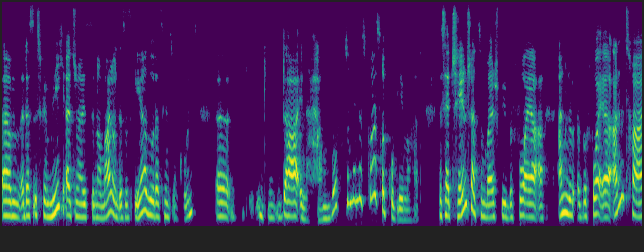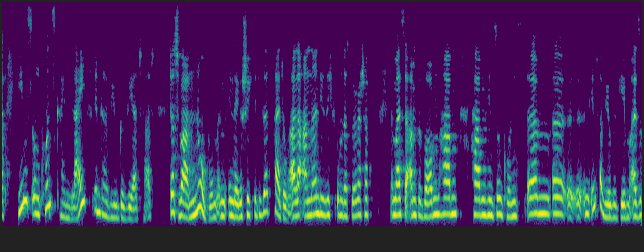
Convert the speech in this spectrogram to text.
ähm, das ist für mich als Journalistin normal und es ist eher so, dass Hinz und Kunz äh, da in Hamburg zumindest größere Probleme hat. Dass Herr Tschentscher zum Beispiel, bevor er, ange, bevor er antrat, Hinz und Kunz kein Live-Interview gewährt hat, das war ein Novum in, der Geschichte dieser Zeitung. Alle anderen, die sich um das Bürgerschaftsmeisteramt beworben haben, haben Hinz und Kunst ähm, äh, äh, ein Interview gegeben. Also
